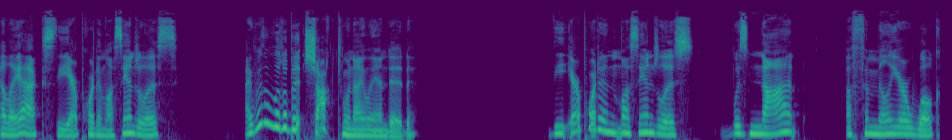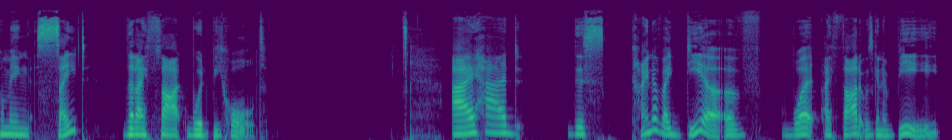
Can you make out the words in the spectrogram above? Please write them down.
LAX, the airport in Los Angeles, I was a little bit shocked when I landed. The airport in Los Angeles was not a familiar, welcoming sight that I thought would behold. I had this kind of idea of what I thought it was going to be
